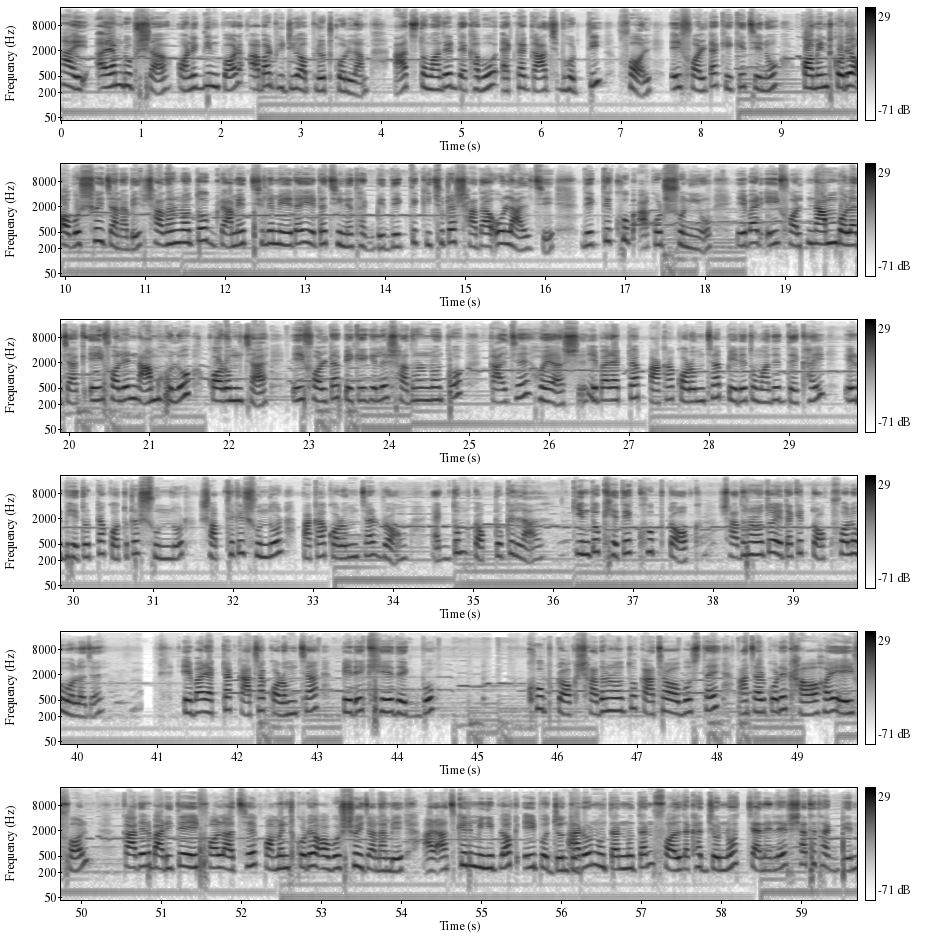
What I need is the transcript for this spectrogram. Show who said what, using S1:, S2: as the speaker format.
S1: Hi I am Rupsa অনেক দিন পর আবার ভিডিও আপলোড করলাম। আজ তোমাদের দেখাবো একটা গাছ ভর্তি ফল। এই ফলটা কে কে চেনো কমেন্ট করে অবশ্যই জানাবে। সাধারণত গ্রামের ছেলে মেয়েরাই এটা চিনে থাকবে। দেখতে কিছুটা সাদা ও লালচে। দেখতে খুব আকর্ষণীয়। এবার এই ফল নাম বলা যাক। এই ফলের নাম হলো করম চা এই ফলটা পেকে গেলে সাধারণত কালচে হয়ে আসে। এবার একটা পাকা করম চা পেরে তোমাদের দেখাই। এর ভেতরটা কতটা সুন্দর সব থেকে সুন্দর পাকা করমচার রং, একদম টকটকে লাল। কিন্তু খেতে খুব টক, সাধারণত এটাকে টক ফলও বলা যায়। এবার একটা কাঁচা করমচা পেরে খেয়ে দেখব। খুব টক, সাধারণত কাঁচা অবস্থায় আচার করে খাওয়া হয় এই ফল। কাদের বাড়িতে এই ফল আছে কমেন্ট করে অবশ্যই জানাবে। আর আজকের মিনি ব্লগ এই পর্যন্ত। আরও নূতন নূতন ফল দেখার জন্য চ্যানেলের সাথে থাকবেন।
